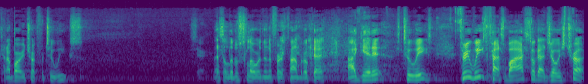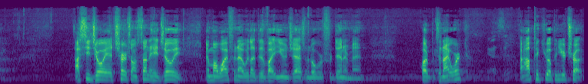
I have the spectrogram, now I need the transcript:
can I borrow your truck for two weeks? Sure. That's a little slower than the first time, but okay. I get it. It's two weeks. Three weeks pass by. I still got Joey's truck. I see Joey at church on Sunday. Hey, Joey, and my wife and I, we'd like to invite you and Jasmine over for dinner, man. What, tonight work? I'll pick you up in your truck.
